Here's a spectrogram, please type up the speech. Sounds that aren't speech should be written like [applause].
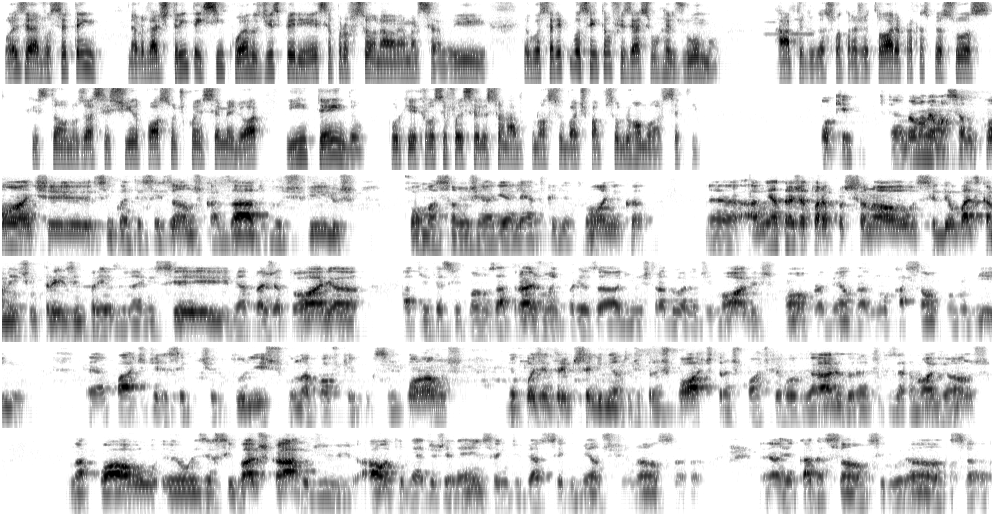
Pois é, você tem, na verdade, 35 anos de experiência profissional, né, Marcelo? E eu gostaria que você então fizesse um resumo rápido da sua trajetória para que as pessoas que estão nos assistindo possam te conhecer melhor e entendam por que, que você foi selecionado para o nosso bate-papo sobre o home office aqui. Ok. É, meu nome é Marcelo Conte, 56 anos, casado, dois filhos, formação em engenharia elétrica e eletrônica. É, a minha trajetória profissional se deu basicamente em três empresas. Né? Iniciei minha trajetória há 35 anos atrás, uma empresa administradora de imóveis, compra, venda, locação, condomínio, é, parte de receptivo turístico, na qual fiquei por cinco anos. Depois entrei para o segmento de transporte, transporte ferroviário, durante 19 anos, na qual eu exerci vários cargos de alta e média gerência em diversos segmentos, finança, é, arrecadação, segurança,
